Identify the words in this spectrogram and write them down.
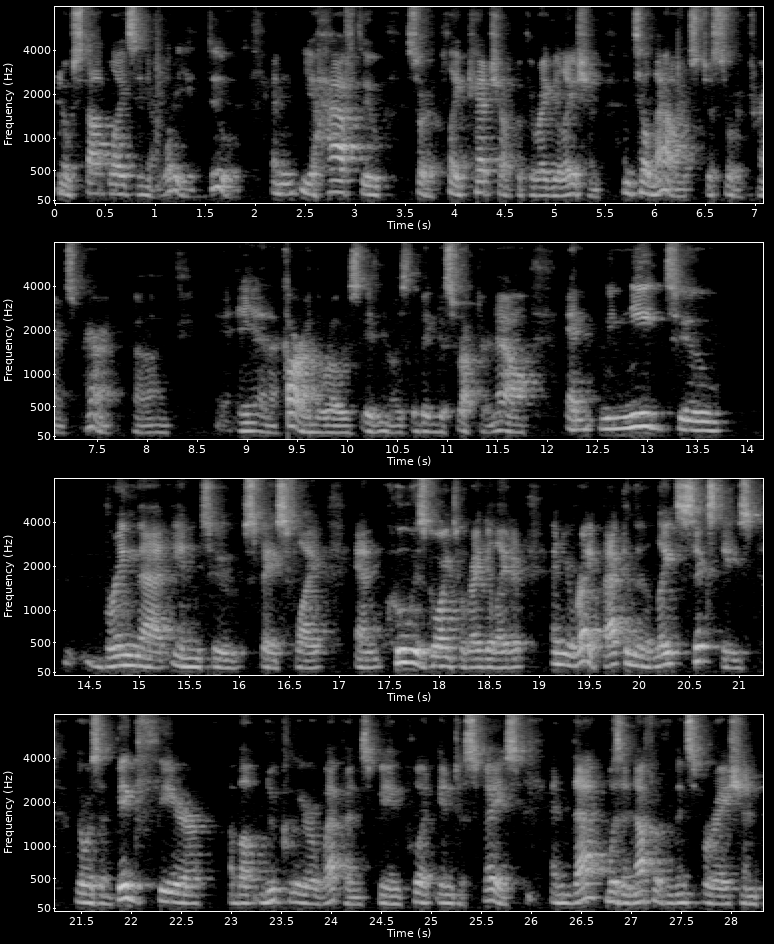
no stoplights. And you know, what do you do? And you have to sort of play catch up with the regulation. Until now, it's just sort of transparent. Um, and a car on the road is, you know, is the big disruptor now. And we need to bring that into space flight and who is going to regulate it. And you're right, back in the late 60s, there was a big fear about nuclear weapons being put into space. And that was enough of an inspiration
